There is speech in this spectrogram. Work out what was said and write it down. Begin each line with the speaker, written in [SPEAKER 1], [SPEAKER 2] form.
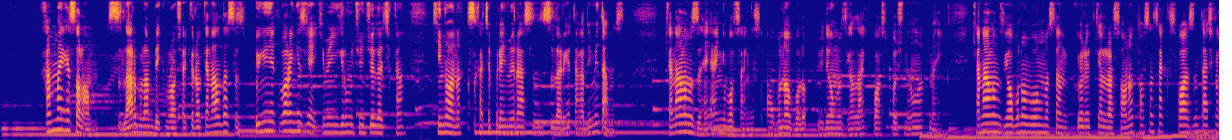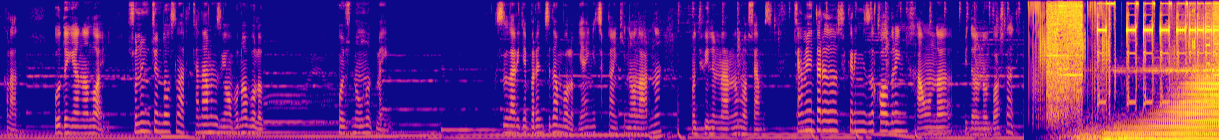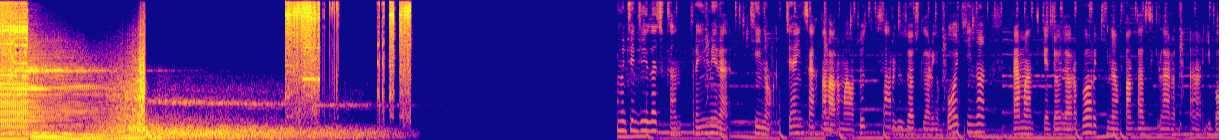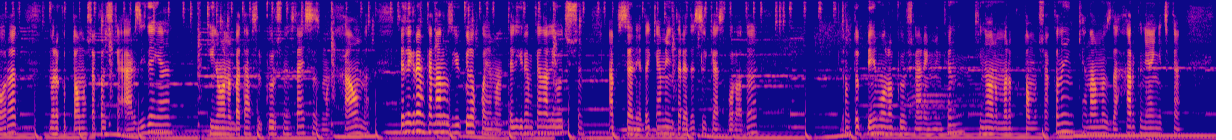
[SPEAKER 1] Hammaga salom. Sizlar bilan Bekmurod Shakirov kanalidasiz. Bugun e'tiboringizga 2023-yilda chiqqan kinoni qisqacha premyerasini sizlarga taqdim etamiz. Kanalimizga yangi bo'lsangiz, obuna bo'lib, videomizga like bosib qo'yishni unutmang. Kanalimizga obuna bo'lmasdan ko'rayotganlar soni 98% ni tashkil qiladi. Bu degani loy. Shuning uchun do'stlar, kanalimizga obuna bo'lib qo'yishni unutmang. Sizlarga birinchidan bo'lib yangi chiqqan kinolarni, multfilmlarni ulashamiz. Kommentariyada o'z fikringizni qoldiring. Ha, unda videoni boshladik. uchinchi yilda chiqqan premyera kino jang sahnalari mavjud sarguzashtlarga boy kino romantika joylari bor kino fantastikalaridan iborat miriqib tomosha qilishga arziydigan kinoni batafsil ko'rishni istaysizmi? Ha unda telegram kanalimizga yuklab qo'yaman. Telegram kanaliga o'tish uchun opsiyada kommentariyada silkasi bo'ladi. O'tib bemalol ko'rishlaring mumkin. Kinoni miriqib tomosha qiling. Kanalimizda har kuni yangi chiqqan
